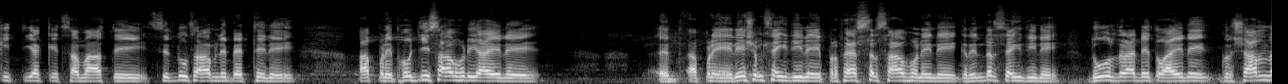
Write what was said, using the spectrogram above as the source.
ਕੀਤੀ ਆ ਕਿਸਾਂ ਵਾਸਤੇ, ਸਿੱਧੂ ਸਾਹਿਬ ਨੇ ਬੈਠੇ ਨੇ, ਆਪਣੇ ਫੌਜੀ ਸਾਹਿਬ ਹੋਰੀ ਆਏ ਨੇ ਆਪਣੇ ਰੇਸ਼ਮ ਸਿੰਘ ਜੀ ਨੇ, ਪ੍ਰੋਫੈਸਰ ਸਾਹਿਬ ਹੋਣੇ ਨੇ, ਗੁਰਿੰਦਰ ਸਿੰਘ ਜੀ ਨੇ, ਦੂਰ ਦਰਾਡੇ ਤੋਂ ਆਏ ਨੇ, ਗੁਰਸ਼ਰਨ,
